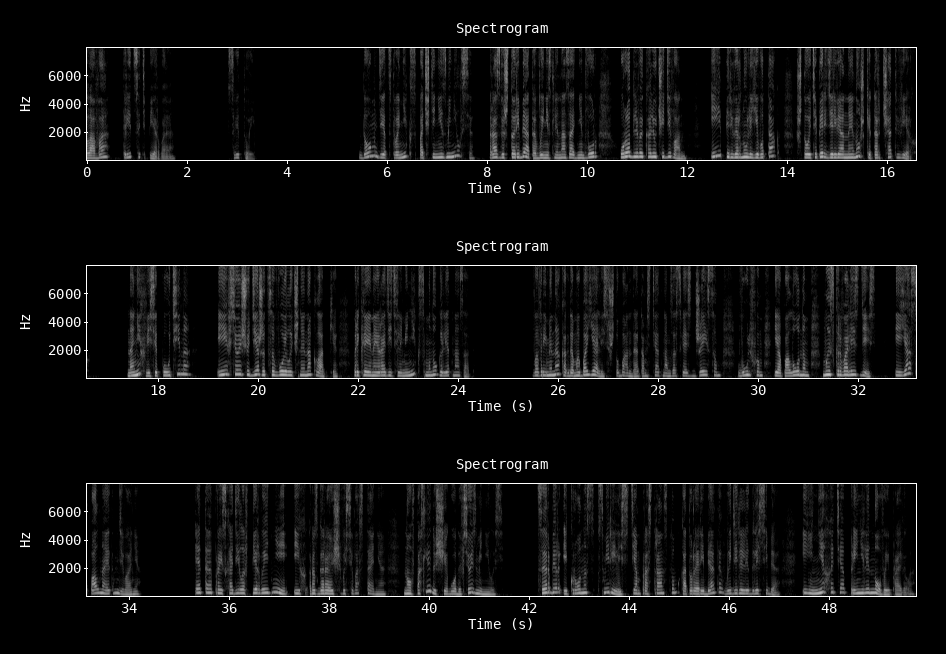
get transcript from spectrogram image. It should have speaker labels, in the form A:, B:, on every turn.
A: Глава 31. Святой. Дом детства Никс почти не изменился, разве что ребята вынесли на задний двор уродливый колючий диван и перевернули его так, что теперь деревянные ножки торчат вверх. На них висит паутина и все еще держится в войлочной накладке, приклеенной родителями Никс много лет назад. Во времена, когда мы боялись, что банды отомстят нам за связь с Джейсом, Вульфом и Аполлоном, мы скрывались здесь, и я спал на этом диване. Это происходило в первые дни их разгорающегося восстания, но в последующие годы все изменилось. Цербер и Кронос смирились с тем пространством, которое ребята выделили для себя, и нехотя приняли новые правила.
